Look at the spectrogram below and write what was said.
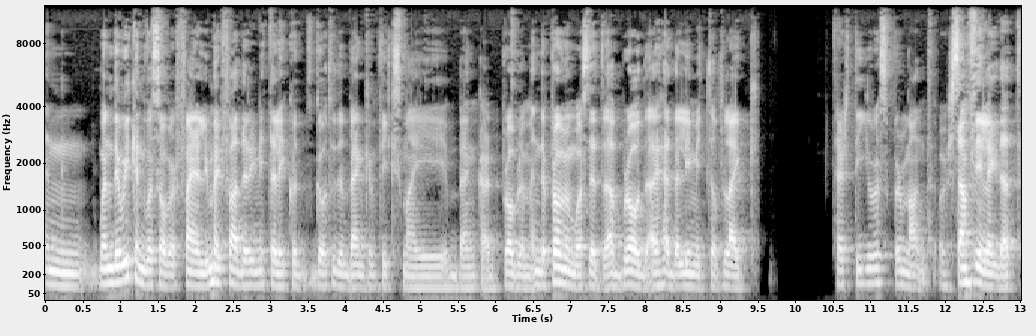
and when the weekend was over, finally, my father in Italy could go to the bank and fix my bank card problem. And the problem was that abroad I had a limit of like 30 euros per month or something like that.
